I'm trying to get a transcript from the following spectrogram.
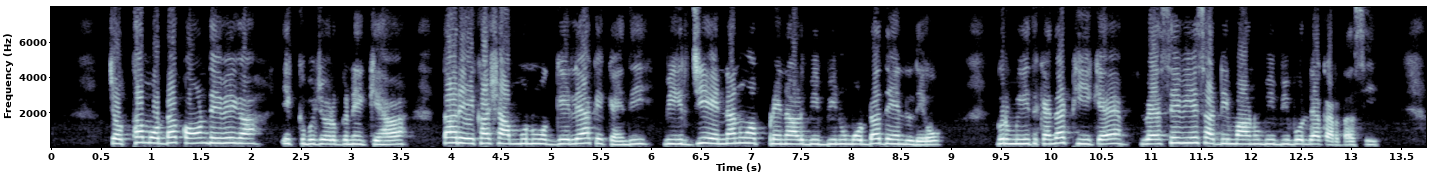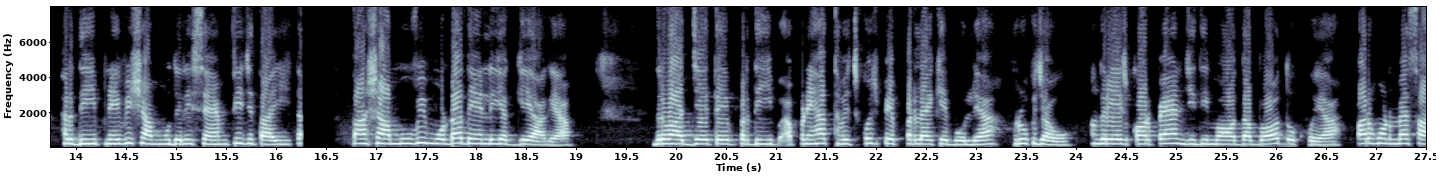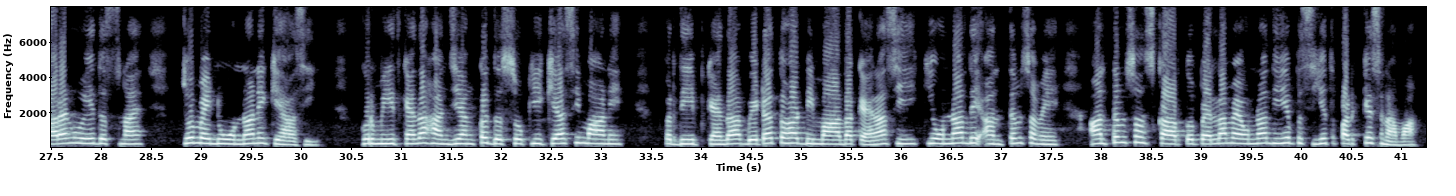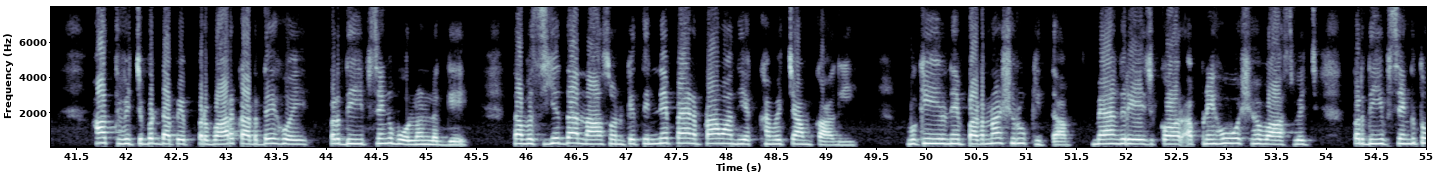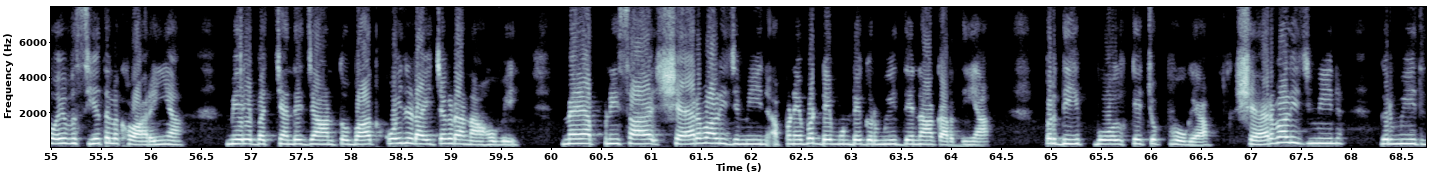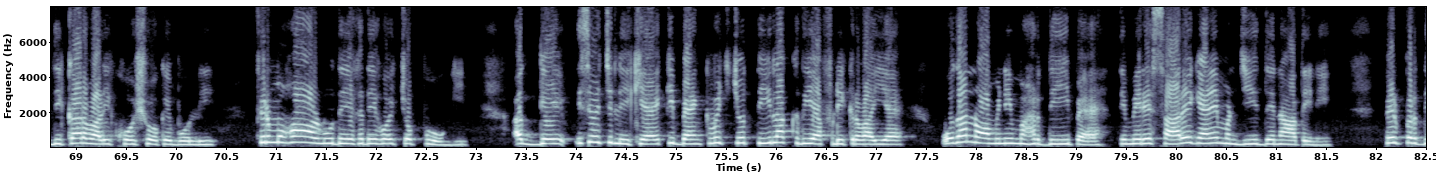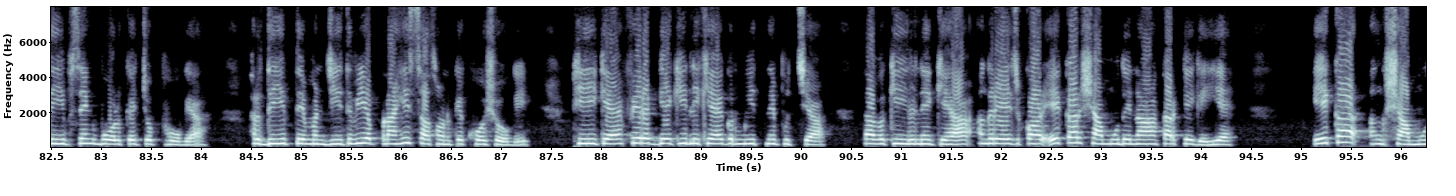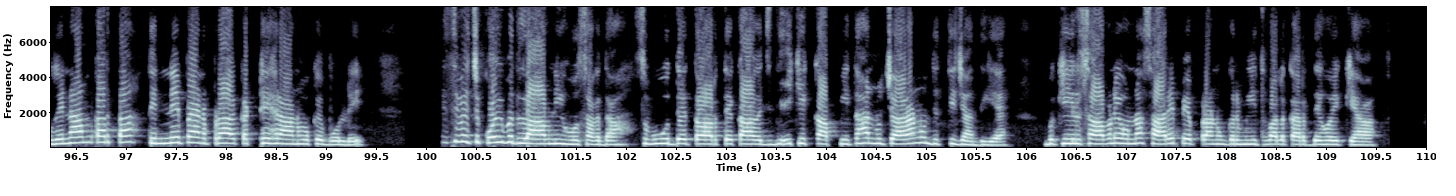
ਚੌਥਾ ਮੋਢਾ ਕੌਣ ਦੇਵੇਗਾ? ਇੱਕ ਬਜ਼ੁਰਗ ਨੇ ਕਿਹਾ। ਤਾਂ ਰੇਖਾ ਸ਼ਾਮੂ ਨੂੰ ਅੱਗੇ ਲਿਆ ਕੇ ਕਹਿੰਦੀ, ਵੀਰ ਜੀ, ਇਹਨਾਂ ਨੂੰ ਆਪਣੇ ਨਾਲ ਬੀਬੀ ਨੂੰ ਮੋਢਾ ਦੇਣ ਲਿਓ ਗੁਰਮੀਤ ਕਹਿੰਦਾ, ਠੀਕ ਹੈ। ਵੈਸੇ ਵੀ ਇਹ ਸਾਡੀ ਮਾਂ ਨੂੰ ਬੀਬੀ ਬੋਲਿਆ ਕਰਦਾ ਸੀ। ਹਰਦੀਪ ਨੇ ਵੀ ਸ਼ਾਮੂ ਦੇ ਲਈ ਸਹਿਮਤੀ ਜਤਾਈ ਤਾਂ- ਸ਼ਾਮੂ ਵੀ ਮੋਢਾ ਦੇਣ ਲਈ ਅੱਗੇ ਆ ਗਿਆ। ਦਰਵਾਜ਼ੇ ਤੇ ਪ੍ਰਦੀਪ ਆਪਣੇ ਹੱਥ ਵਿੱਚ ਕੁਝ ਪੇਪਰ ਲੈ ਕੇ ਬੋਲਿਆ, ਰੁਕ ਜਾਓ। ਅੰਗਰੇਜ਼ ਕੌਰ ਭੈਣ ਜੀ ਦੀ ਮੌਤ ਦਾ ਬਹੁਤ ਦੁੱਖ ਹੋਇਆ, ਪਰ ਹੁਣ ਮੈਂ ਸਾਰਿਆਂ ਨੂੰ ਇਹ ਦੱਸਣਾ ਹੈ ਜੋ ਮੈਨੂੰ ਉਹਨਾਂ ਨੇ ਕਿਹਾ ਸੀ। ਗੁਰਮੀਤ ਕਹਿੰਦਾ, ਹਾਂਜੀ ਅੰਕਲ, ਦੱਸੋ ਕੀ ਕਿਹਾ ਸੀ ਮਾਂ ਨੇ? ਪ੍ਰਦੀਪ ਕਹਿੰਦਾ, ਬੇਟਾ, ਤੁਹਾਡੀ ਮਾਂ ਦਾ ਕਹਿਣਾ ਸੀ ਕਿ ਉਹਨਾਂ ਦੇ ਅੰਤਮ ਸਮੇਂ, ਅੰਤਮ ਸੰਸਕਾਰ ਤੋਂ ਪਹਿਲਾਂ ਮੈਂ ਉਹਨਾਂ ਦੀ ਇਹ ਵਸੀਅਤ ਪੜ੍ਹ ਕੇ ਸੁਣਾਵਾਂ। ਹੱਥ ਵਿੱਚ ਵੱਡਾ ਪੇਪਰ ਬਾਹਰ ਕੱਢਦੇ ਹੋਏ ਪ੍ਰਦੀਪ ਸਿੰਘ ਬੋਲਣ ਲੱਗੇ ਤਾਂ ਵਸੀਅਤ ਦਾ ਨਾਂ ਸੁਣ ਕੇ ਤਿੰਨੇ ਭੈਣ ਭਰਾਵਾਂ ਦੀ ਅੱਖਾਂ ਵਿੱਚ ਚਮਕ ਆ ਗਈ। ਵਕੀਲ ਨੇ ਪੜ੍ਹਨਾ ਸ਼ੁਰੂ ਕੀਤਾ। ਮੈਂ ਅੰਗਰੇਜ਼ ਕੌਰ ਆਪਣੇ ਹੋਸ਼ ਹਵਾਸ ਵਿੱਚ ਪ੍ਰਦੀਪ ਸਿੰਘ ਤੋਂ ਇਹ ਵਸੀਅਤ ਲਿਖਵਾ ਰਹੀ ਹਾਂ। ਮੇਰੇ ਬੱਚਿਆਂ ਦੇ ਜਾਣ ਤੋਂ ਬਾਅਦ ਕੋਈ ਲੜਾਈ ਝਗੜਾ ਨਾ ਹੋਵੇ। ਮੈਂ ਆਪਣੀ ਸਾ- ਸ਼ਹਿਰ ਵਾਲੀ ਜ਼ਮੀਨ ਆਪਣੇ ਵੱਡੇ ਮੁੰਡੇ ਗੁਰਮੀਤ ਦੇ ਨਾਂ ਕਰਦੀ ਹਾਂ। ਪ੍ਰਦੀਪ ਬੋਲ ਕੇ ਚੁੱਪ ਹੋ ਗਿਆ। ਸ਼ਹਿਰ ਵਾਲੀ ਜ਼ਮੀਨ? ਗੁਰਮੀਤ ਦੀ ਘਰ ਵਾਲੀ ਖੁਸ਼ ਹੋ ਕੇ ਬੋਲੀ। ਫਿਰ ਮਾਹੌਲ ਨੂੰ ਦੇਖਦੇ ਹੋਏ ਚੁੱਪ ਹੋ ਗਈ। ਅੱਗੇ ਇਸ ਵਿੱਚ ਲਿਖਿਆ ਹੈ ਕਿ ਬੈਂਕ ਵਿੱਚ ਜੋ 30 ਲੱਖ ਦੀ ਡੀ ਕਰਵਾਈ ਹੈ, ਉਹਦਾ ਨੋਮਿਨੀ ਮਹਰਦੀਪ ਹੈ ਤੇ ਮੇਰੇ ਸਾਰੇ ਗਹਿਣੇ ਮਨਜੀਤ ਦੇ ਨਾਂ ਤੇ ਨੇ। ਫਿਰ ਪ੍ਰਦੀਪ ਸਿੰਘ ਬੋਲ ਕੇ ਚੁੱਪ ਹੋ ਗਿਆ। ਹਰਦੀਪ ਤੇ ਮਨਜੀਤ ਵੀ ਆਪਣਾ ਹਿੱਸਾ ਸੁਣ ਕੇ ਖੁਸ਼ ਹੋ ਗਏ। ਠੀਕ ਹੈ, ਫਿਰ ਅੱਗੇ ਕੀ ਲਿਖਿਆ ਹੈ? ਗੁਰਮੀਤ ਨੇ ਪੁੱਛਿਆ। ਤਾਂ ਵਕੀਲ ਨੇ ਕਿਹਾ, ਅੰਗਰੇਜ਼ ਕੌਰ, ਇਹ ਘਰ ਸ਼ਾਮੂ ਦੇ ਨਾਂ ਕਰਕੇ ਗਈ ਹੈ। ਇਹ ਘਰ ਸ਼ਾਮੂ ਦੇ ਨਾਮ ਕਰਤਾ ਤਿੰਨੇ ਭੈਣ ਭਰਾ ਇਕੱਠੇ ਹੈਰਾਨ ਹੋ ਕੇ ਬੋਲੇ। ਇਸ ਵਿੱਚ ਕੋਈ ਬਦਲਾਵ ਨਹੀਂ ਹੋ ਸਕਦਾ। ਸਬੂਤ ਦੇ ਤੌਰ ਤੇ ਕਾਗਜ਼ ਦੀ ਇੱਕ ਇੱਕ ਕਾਪੀ ਤੁਹਾਨੂੰ ਚਾਰਾਂ ਨੂੰ ਦਿੱਤੀ ਜਾਂਦੀ ਹੈ। ਵਕੀਲ ਸਾਹਿਬ ਨੇ ਉਹਨਾਂ ਸਾਰੇ ਪੇਪਰਾਂ ਨੂੰ ਗੁਰਮੀਤ ਵੱਲ ਕਰਦੇ ਹੋਏ ਕਿਹਾ।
